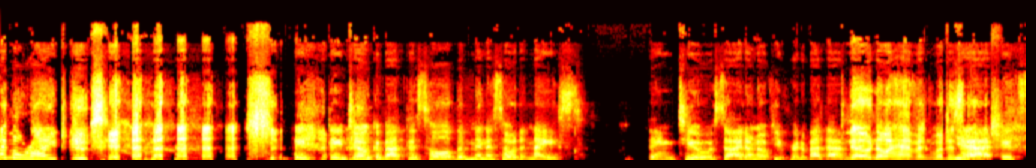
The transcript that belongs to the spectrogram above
I'm all right. they, they joke about this whole the Minnesota nice thing too. So I don't know if you've heard about that. No, no, I haven't. What is yeah, that? Yeah, it's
